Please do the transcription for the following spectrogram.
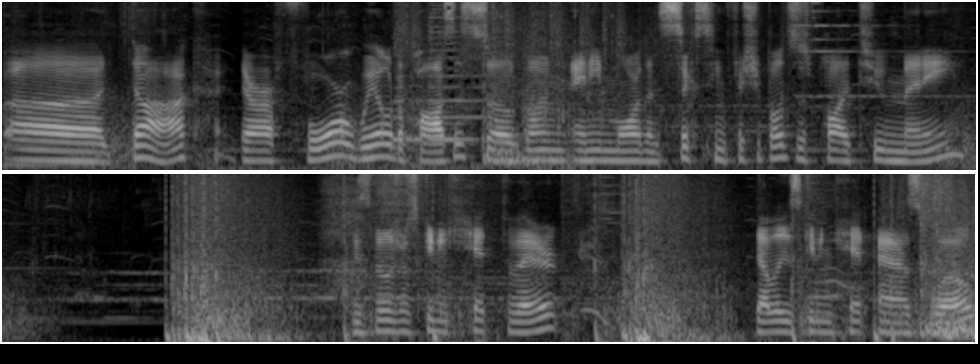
a uh, dock. There are four whale deposits, so going any more than 16 fishing boats is probably too many. These villagers getting hit there. Delis getting hit as well.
